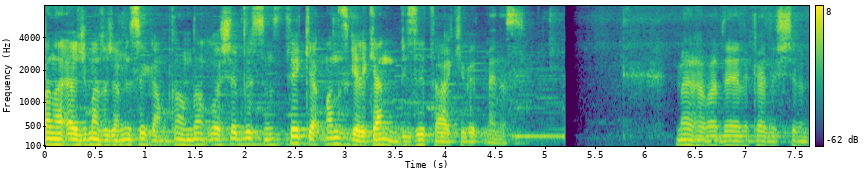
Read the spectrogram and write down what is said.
bana Ercüment Hocam Instagram kanalından ulaşabilirsiniz. Tek yapmanız gereken bizi takip etmeniz. Merhaba değerli kardeşlerim.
